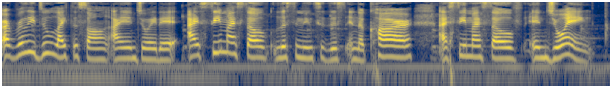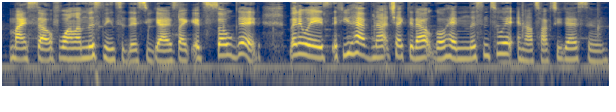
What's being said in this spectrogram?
I really do like the song. I enjoyed it. I see myself listening to this in the car. I see myself enjoying myself while I'm listening to this, you guys. Like it's so good. But anyways, if you have not checked it out, go ahead and listen to it and I'll talk to you guys soon.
